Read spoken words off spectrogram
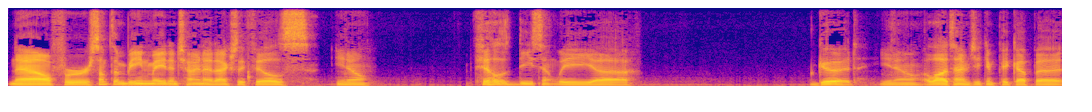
Now, for something being made in China, it actually feels, you know, feels decently uh, good. You know, a lot of times you can pick up uh,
